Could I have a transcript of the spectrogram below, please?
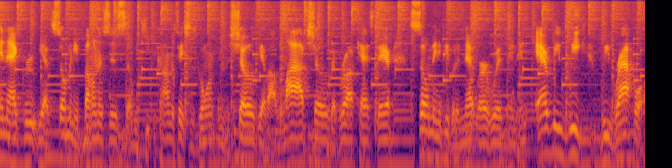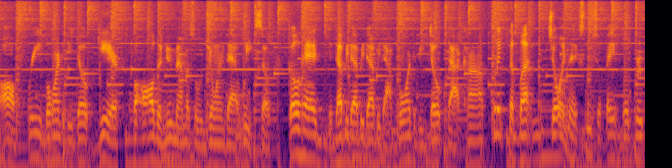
In that group, we have so many bonuses. So we keep the conversations going from the shows. We have our live shows that broadcast there. So many people to network with. And, and every week we raffle all free Born to Be Dope gear for all the new members who join that week. So go ahead to www.borntobedope.com, click the button, join the exclusive Facebook group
